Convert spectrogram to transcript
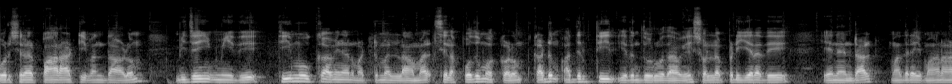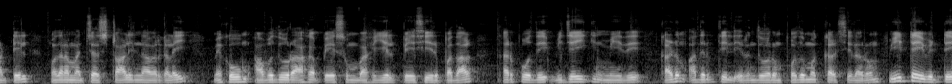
ஒரு சிலர் பாராட்டி வந்தாலும் விஜய் மீது திமுகவினர் மட்டுமல்லாமல் சில பொதுமக்களும் கடும் அதிருப்தியில் இருந்து வருவதாக சொல்லப்படுகிறது. ஏனென்றால் மதுரை மாநாட்டில் முதலமைச்சர் ஸ்டாலின் அவர்களை மிகவும் அவதூறாக பேசும் வகையில் பேசியிருப்பதால் தற்போது விஜய்க்கின் மீது கடும் அதிருப்தியில் இருந்து வரும் பொதுமக்கள் சிலரும் வீட்டை விட்டு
